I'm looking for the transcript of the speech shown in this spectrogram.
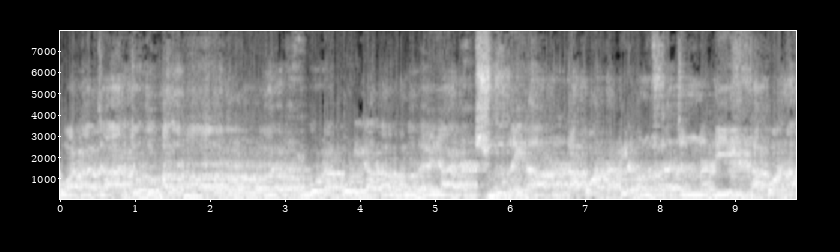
তাকওয়াটা যার যত ভালো হয় গোটা বডিটা তার ভালো হয়ে যায় শুধু তাই না তাকওয়া থাকলে মানুষটা জান্নাতি তাকওয়া না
